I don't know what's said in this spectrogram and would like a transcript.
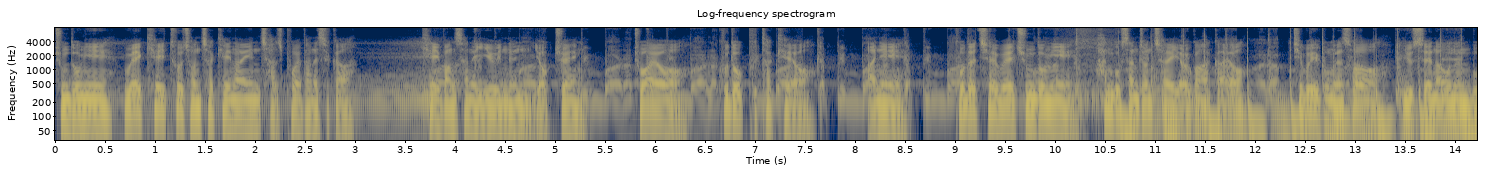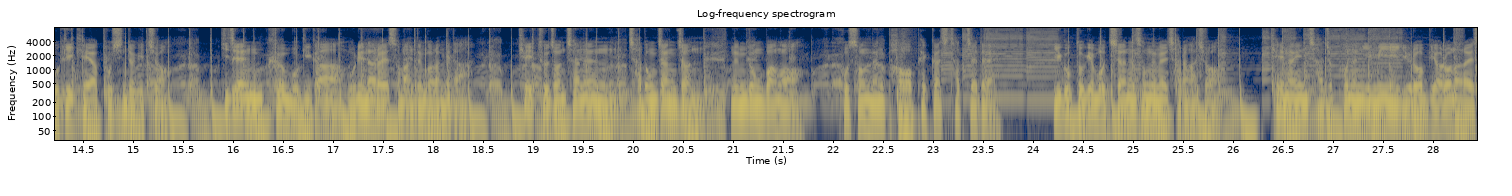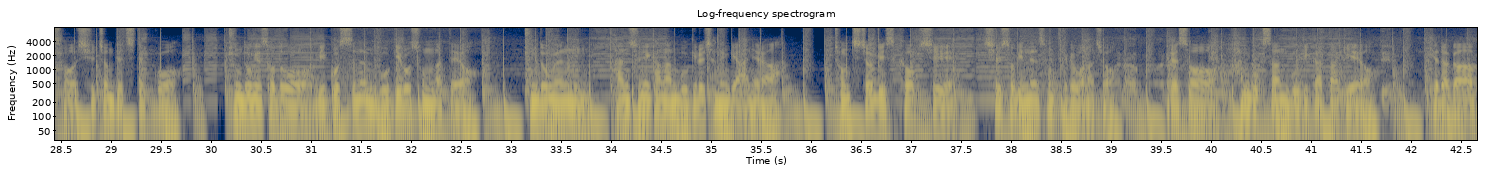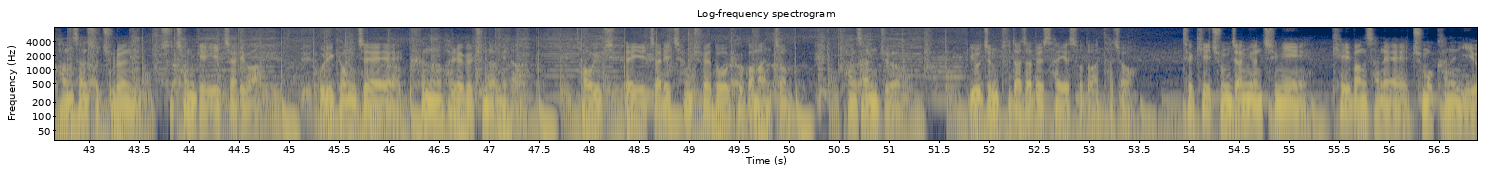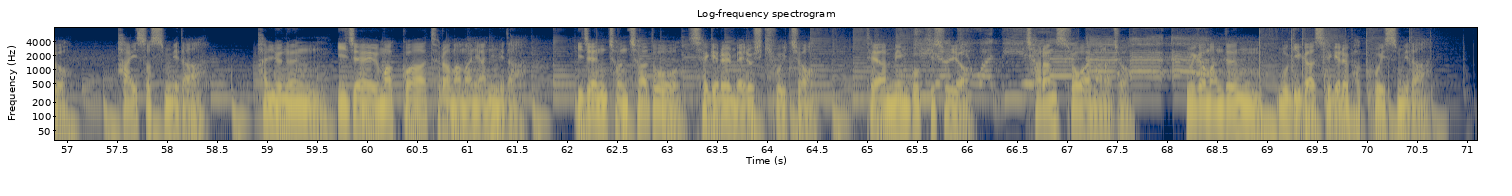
중동이 왜 K2 전차 K9 자주포에 반했을까? K방산의 이유 있는 역주행. 좋아요, 구독 부탁해요. 아니, 도대체 왜 중동이 한국산 전차에 열광할까요? TV 보면서 뉴스에 나오는 무기 계약 보신 적 있죠? 이젠 그 무기가 우리나라에서 만든 거랍니다. K2 전차는 자동장전, 능동방어, 고성능 파워팩까지 탑재돼 이국독에 못지않은 성능을 자랑하죠. K9 자주포는 이미 유럽 여러 나라에서 실전 배치됐고 중동에서도 믿고 쓰는 무기로 소문났대요. 중동은 단순히 강한 무기를 찾는 게 아니라 정치적 리스크 없이 실속 있는 선택을 원하죠. 그래서 한국산 무기가 딱이에요. 게다가 방산 수출은 수천 개 일자리와 우리 경제에 큰 활력을 준답니다. 4, 5, 60대 일자리 창출에도 효과 만점. 방산주. 요즘 투자자들 사이에서도 핫하죠. 특히 중장년층이 K방산에 주목하는 이유 다 있었습니다. 한류는 이제 음악과 드라마만이 아닙니다. 이젠 전차도 세계를 매료시키고 있죠. 대한민국 기술력 자랑스러워할 만하죠. 우리가 만든 무기가 세계를 바꾸고 있습니다.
